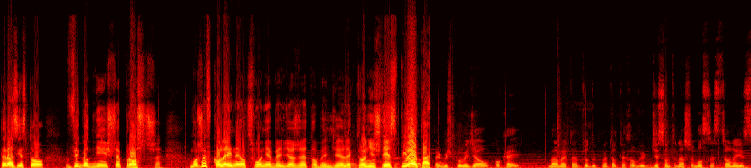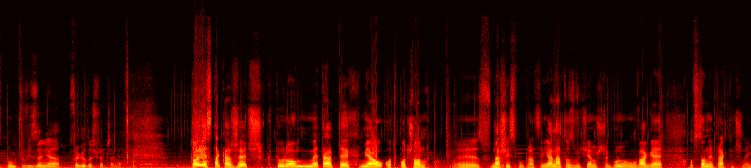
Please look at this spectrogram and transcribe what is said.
Teraz jest to wygodniejsze, prostsze. Może w kolejnej odsłonie będzie, że to będzie elektronicznie z pilota. Jakbyś powiedział, ok, mamy ten produkt metaltechowy, gdzie są te nasze mocne strony z punktu widzenia Twojego doświadczenia? To jest taka rzecz, którą Metaltech miał od początku y, naszej współpracy. Ja na to zwróciłem szczególną uwagę od strony praktycznej.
